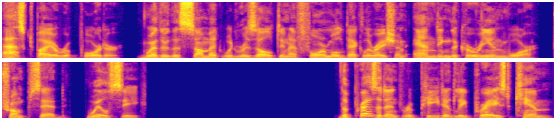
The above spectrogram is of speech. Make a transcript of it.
Asked by a reporter whether the summit would result in a formal declaration ending the Korean War, Trump said, we'll see. The president repeatedly praised Kim,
